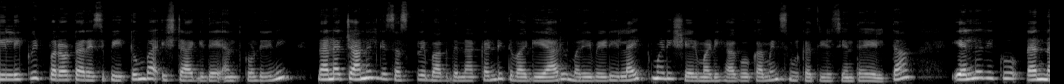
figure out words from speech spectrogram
ಈ ಲಿಕ್ವಿಡ್ ಪರೋಟ ರೆಸಿಪಿ ತುಂಬ ಇಷ್ಟ ಆಗಿದೆ ಅಂದ್ಕೊಂಡಿದ್ದೀನಿ ನನ್ನ ಚಾನೆಲ್ಗೆ ಸಬ್ಸ್ಕ್ರೈಬ್ ಆಗೋದನ್ನು ಖಂಡಿತವಾಗಿ ಯಾರೂ ಮರಿಬೇಡಿ. ಲೈಕ್ ಮಾಡಿ, ಶೇರ್ ಮಾಡಿ ಹಾಗೂ ಕಮೆಂಟ್ಸ್ ಮೂಲಕ ತಿಳಿಸಿ ಅಂತ ಹೇಳ್ತಾ ಎಲ್ಲರಿಗೂ ನನ್ನ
